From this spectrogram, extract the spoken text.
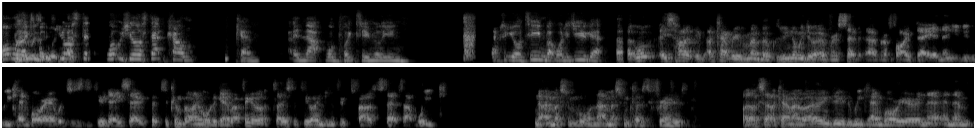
What was, was- what was your step? What was your step count, Kev, in that 1.2 million? That's what your team got. What did you get? Uh, well, it's hard. I can't really remember because we normally do it over a seven, over a five day, and then you do the weekend warrior, which is the two days. So, but to combine all together, I think I got close to two hundred and fifty thousand steps that week. No, it must have been more than that. It must have been close to three hundred. Like I said, I can't remember. I only do the weekend warrior, and then and then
